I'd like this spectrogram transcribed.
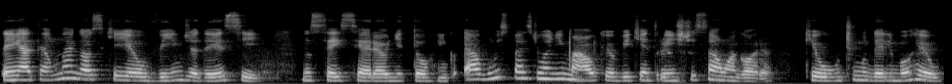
Tem até um negócio que eu vi um dia desse, não sei se era o nitorrinco, é alguma espécie de um animal que eu vi que entrou em extinção agora, que o último dele morreu,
